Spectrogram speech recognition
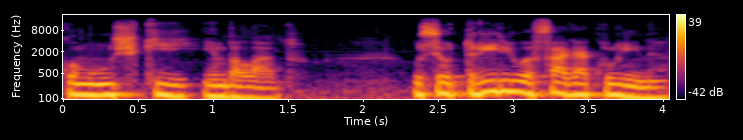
como um esqui embalado. O seu trilho afaga a colina.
